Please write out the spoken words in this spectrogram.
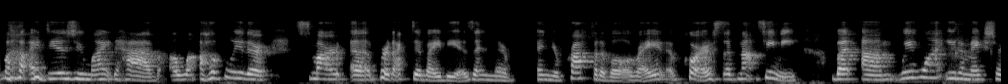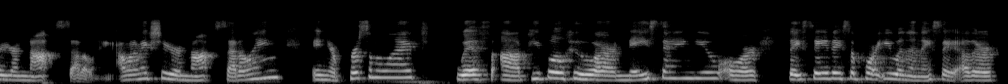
ideas you might have, hopefully they're smart, uh, productive ideas and they're and you're profitable, right? Of course, if not see me, but um, we want you to make sure you're not settling. I wanna make sure you're not settling in your personal life with uh, people who are naysaying you or they say they support you and then they say other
